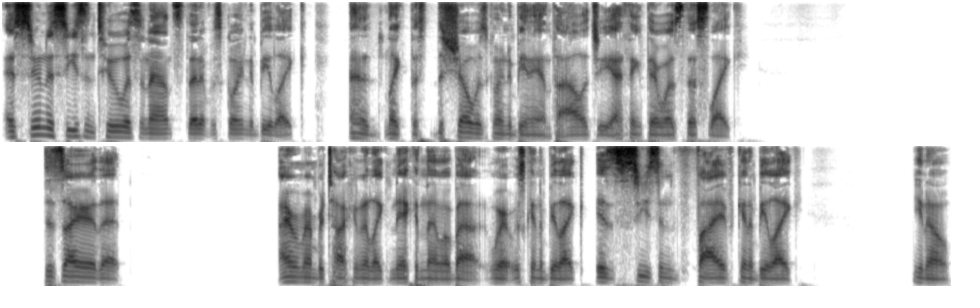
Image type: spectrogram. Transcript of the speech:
as soon as season two was announced that it was going to be like, uh, like the the show was going to be an anthology, I think there was this like desire that I remember talking to like Nick and them about where it was going to be like, is season five going to be like, you know,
